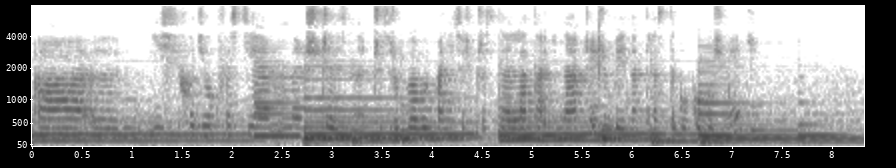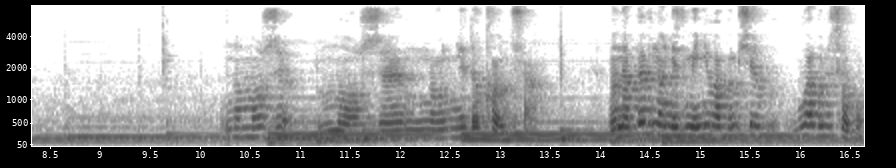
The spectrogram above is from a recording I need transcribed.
A y, jeśli chodzi o kwestię mężczyzny, czy zrobiłaby Pani coś przez te lata inaczej, żeby jednak No może, może, no nie do końca. No na pewno nie zmieniłabym się, byłabym sobą.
